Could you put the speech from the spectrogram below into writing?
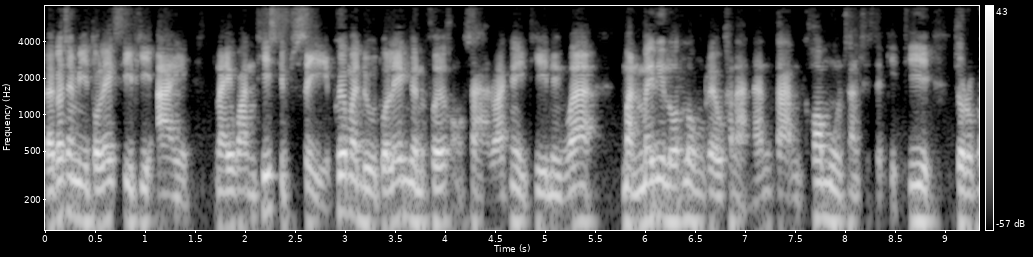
แล้วก็จะมีตัวเลข CPI ในวันที่ 14 เพื่อมาดูตัวเลขเงินเฟ้อของสหรัฐกันอีกทีหนึ่งว่ามันไม่ได้ลดลงเร็วขนาดนั้นตามข้อมูลทางเศรษฐกิจที่โจโรพ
